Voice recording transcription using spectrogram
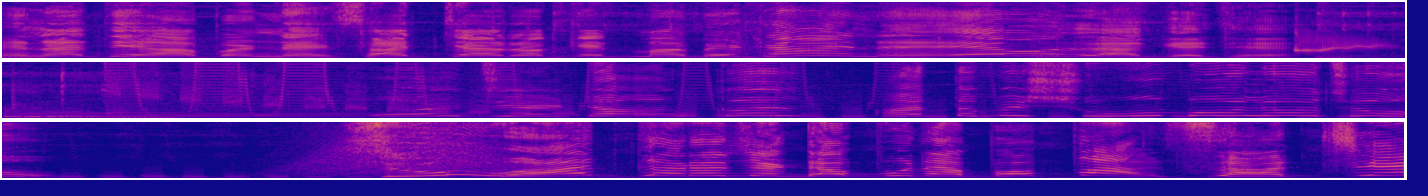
એનાથી આપણને સાચા રોકેટમાં બેઠા હોય ને એવું લાગે છે. જેઠા અંકલ આ તમે શું બોલો છો? શું વાત કરો છો ડબ્બુના પપ્પા? સાચે?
